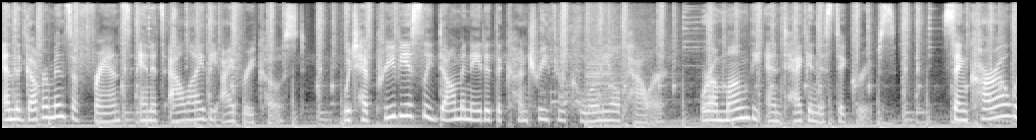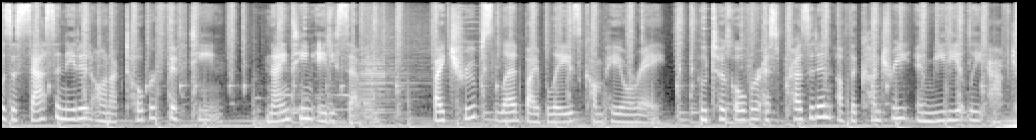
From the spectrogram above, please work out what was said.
and the governments of France and its ally the Ivory Coast, which had previously dominated the country through colonial power, were among the antagonistic groups. Sankara was assassinated on October 15, 1987, by troops led by Blaise Compaoré, who took over as president of the country immediately after.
